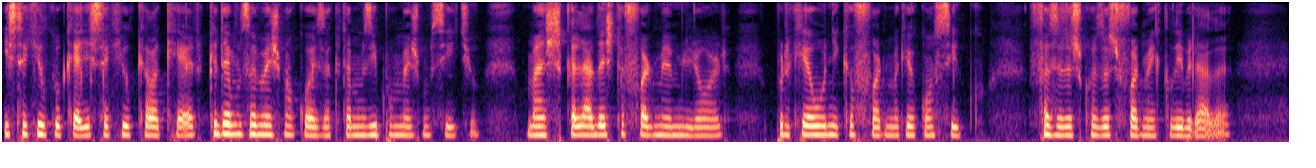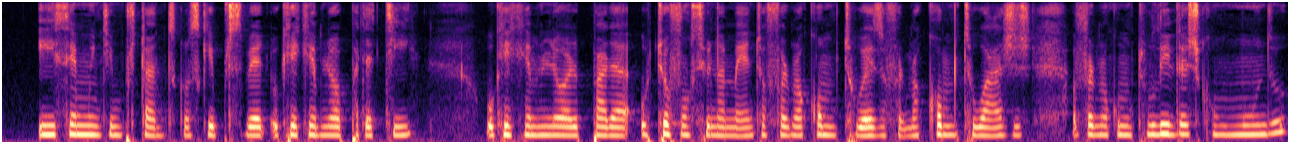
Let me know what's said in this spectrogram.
isto é aquilo que eu quero, isto é aquilo que ela quer, queremos a mesma coisa, queremos ir para o mesmo sítio, mas se calhar desta forma é melhor, porque é a única forma que eu consigo fazer as coisas de forma equilibrada. E isso é muito importante, conseguir perceber o que é que é melhor para ti, o que é que é melhor para o teu funcionamento, a forma como tu és, a forma como tu ages, a forma como tu lidas com o mundo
